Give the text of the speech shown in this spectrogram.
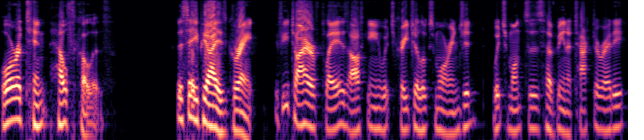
Aura Tint Health Colors. This API is great. If you tire of players asking you which creature looks more injured, which monsters have been attacked already,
